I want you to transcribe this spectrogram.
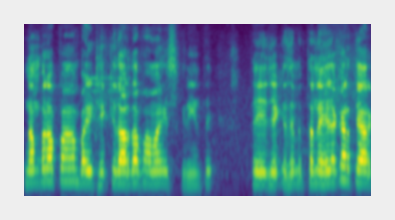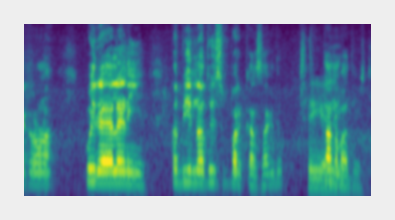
ਨੰਬਰ ਆਪਾਂ ਬਾਈ ਠੇਕੇਦਾਰ ਦਾ ਪਾਵਾਂਗੇ ਸਕਰੀਨ ਤੇ। ਤੇ ਜੇ ਕਿਸੇ ਮਿੱਤਰ ਨੇ ਇਹੋ ਜਿਹਾ ਘਰ ਤਿਆਰ ਕਰਾਉਣਾ ਕੋਈ ਰਾਇ ਲੈਣੀ ਹੈ ਤਾਂ ਵੀਰ ਨਾਲ ਤੁਸੀਂ ਸੰਪਰਕ ਕਰ ਸਕਦੇ ਹੋ। ਧੰਨਵਾਦ ਦੋਸਤੋ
